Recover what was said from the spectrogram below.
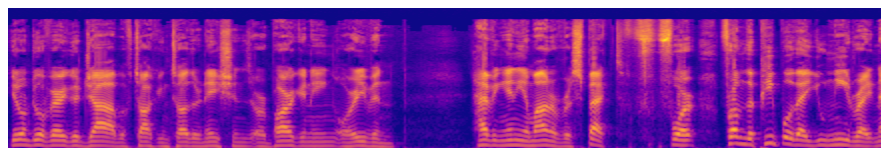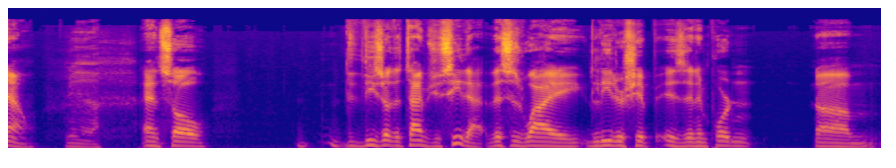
you don't do a very good job of talking to other nations or bargaining or even having any amount of respect f- for from the people that you need right now Yeah. and so th- these are the times you see that. This is why leadership is an important, um,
